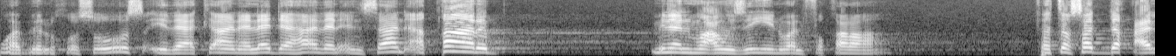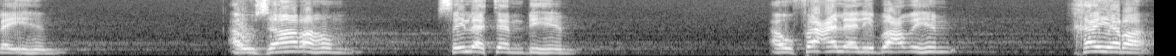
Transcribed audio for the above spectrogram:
وبالخصوص إذا كان لدى هذا الإنسان أقارب من المعوزين والفقراء فتصدق عليهم أو زارهم صلة بهم أو فعل لبعضهم خيرا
